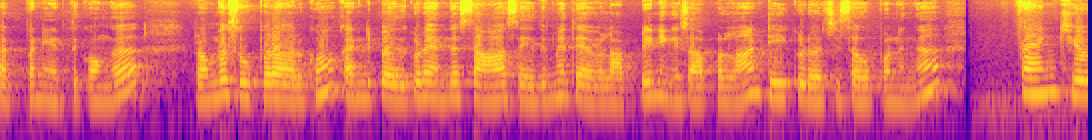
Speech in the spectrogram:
கட் பண்ணி எடுத்துக்கோங்க. ரொம்ப சூப்பராக இருக்கும். கண்டிப்பாக இது கூட எந்த சாஸ் எதுவுமே தேவையில்ல. அப்படியே நீங்கள் சாப்பிட்லாம். டீ கூட வச்சு சர்வ் பண்ணுங்கள் தேங்க்யூ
